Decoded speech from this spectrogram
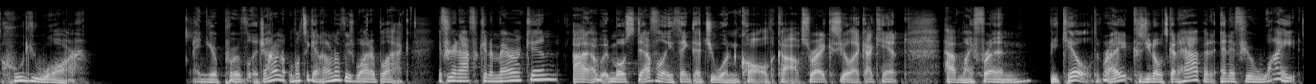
who you are and your privilege. I don't know. Once again, I don't know if he's white or black. If you're an African American, I, I, would most definitely think that you wouldn't call the cops, right? Because you're like, I can't have my friend be killed, right? Because you know what's going to happen. And if you're white,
